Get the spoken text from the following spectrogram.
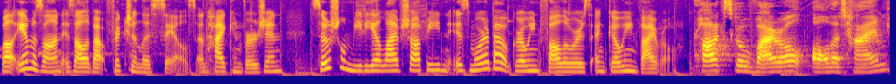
While Amazon is all about frictionless sales and high conversion, social media live shopping is more about growing followers and going viral. Products go viral all the time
